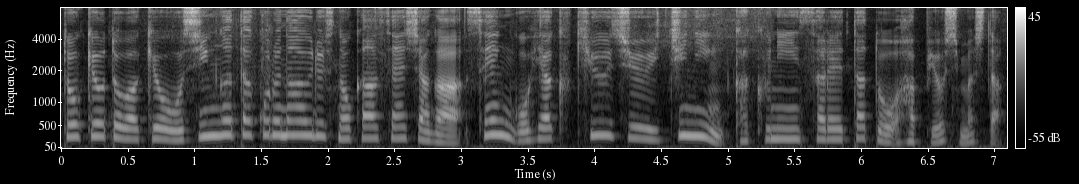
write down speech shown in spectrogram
東京都は今日新型コロナウイルスの感染者が1591人確認されたと発表しました。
